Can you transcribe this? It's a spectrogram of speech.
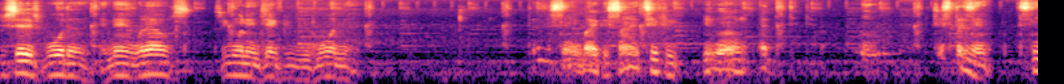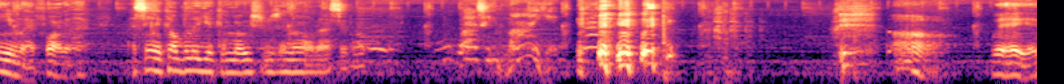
You said it's water and then what else? So you want to inject with than. Doesn't seem like a scientific, you know, just doesn't seem like far. I, I seen a couple of your commercials and all that. I said, well, why is he lying? oh, but hey,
